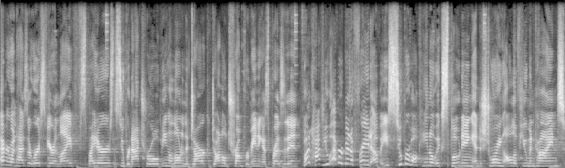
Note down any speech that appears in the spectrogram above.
Everyone has their worst fear in life, spiders, the supernatural, being alone in the dark, Donald Trump remaining as president. But have you ever been afraid of a super volcano exploding and destroying all of humankind?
